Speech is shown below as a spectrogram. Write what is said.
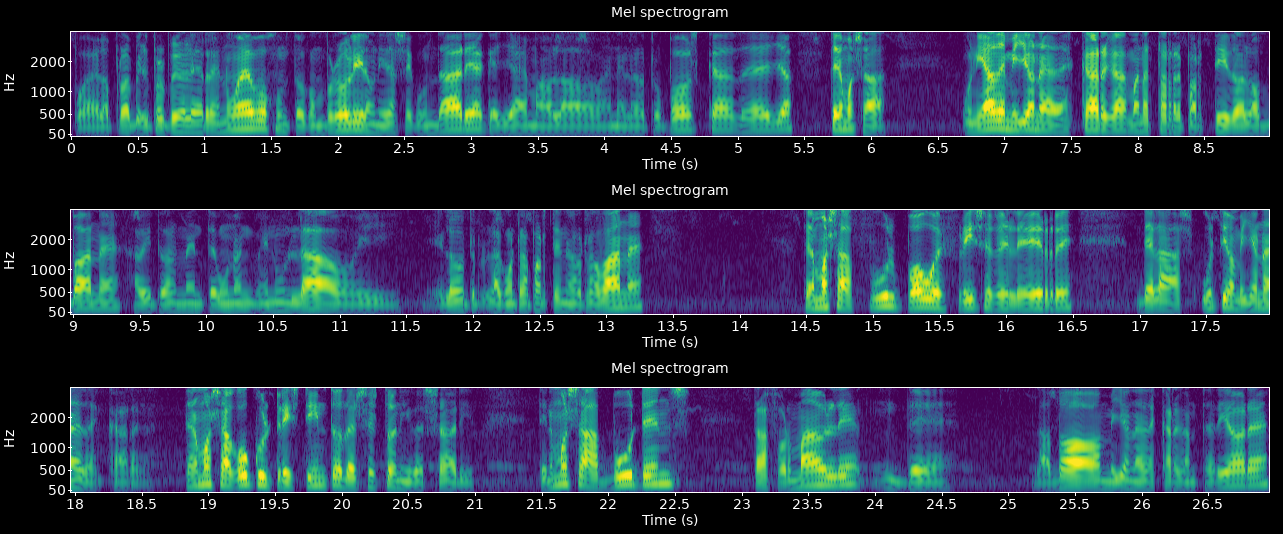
pues lo propio- el propio LR nuevo junto con Broly, la unidad secundaria, que ya hemos hablado en el otro podcast de ella. Tenemos a unidades de millones de descargas, van a estar repartidos los banners habitualmente, uno en, en un lado y el otro, la contraparte en el otro banner. Tenemos a Full Power Freezer LR de las últimas millones de descargas. Tenemos a Goku Ultra Instinto del sexto aniversario. Tenemos a Buttons transformable de las dos millones de descargas anteriores.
